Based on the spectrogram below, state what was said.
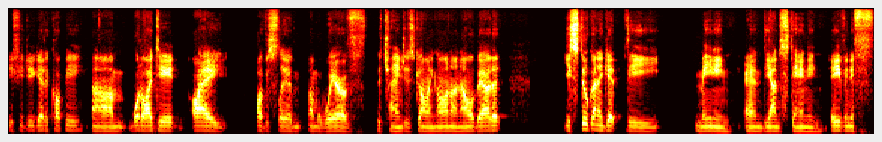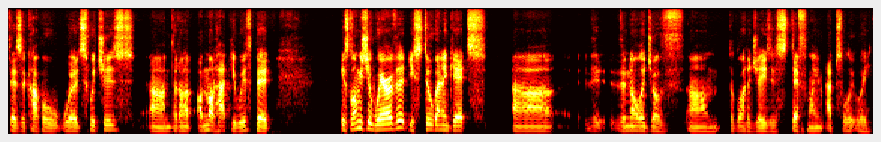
if you do get a copy, um, what I did, I obviously am, I'm aware of the changes going on. I know about it. You're still going to get the meaning and the understanding, even if there's a couple word switches um, that I, I'm not happy with. But as long as you're aware of it, you're still going to get uh, the, the knowledge of um, the blood of Jesus. Definitely, absolutely.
